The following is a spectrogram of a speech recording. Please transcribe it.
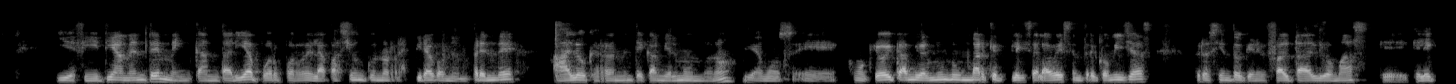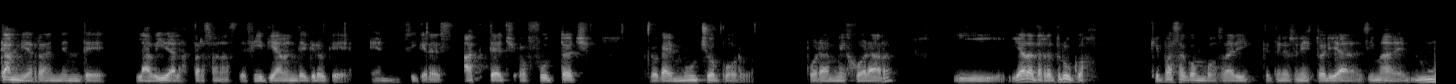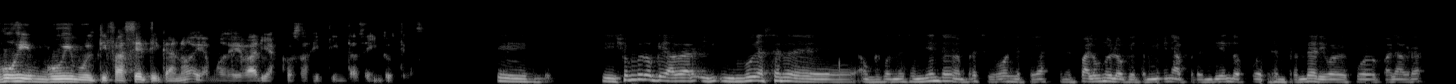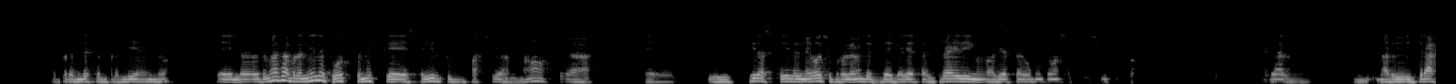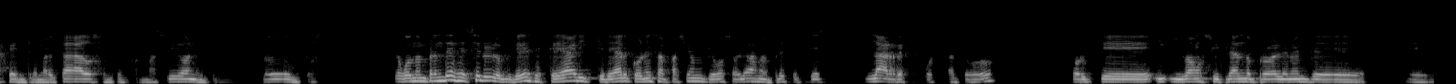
y definitivamente me encantaría poder ponerle la pasión que uno respira cuando emprende algo que realmente cambia el mundo, ¿no? Digamos, eh, como que hoy cambia el mundo un marketplace a la vez, entre comillas, pero siento que le falta algo más que, le cambie realmente la vida a las personas. Definitivamente creo que en, si querés, ActTouch o FoodTouch, creo que hay mucho por, por mejorar. Y, y, ahora te retruco. ¿Qué pasa con vos, Ari? Que tenés una historia encima de muy, muy multifacética, ¿no? Digamos, de varias cosas distintas e industrias. Sí, yo creo que, a ver, y, voy a ser, de, aunque condescendiente, me parece que vos le pegaste en el palo. Uno lo que termina aprendiendo después de emprender, igual que el juego de palabras, aprendes emprendiendo. Eh, lo que terminas aprendiendo es que vos tenés que seguir tu pasión, ¿no? O sea, eh, si quisieras seguir el negocio, probablemente te dedicarías al trading o harías algo mucho más específico. Generar un arbitraje entre mercados, entre información, entre productos. Pero cuando emprendés de cero, lo que querés es crear y crear con esa pasión que vos hablabas, me parece que es la respuesta a todo. Porque, y, vamos citando probablemente eh,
